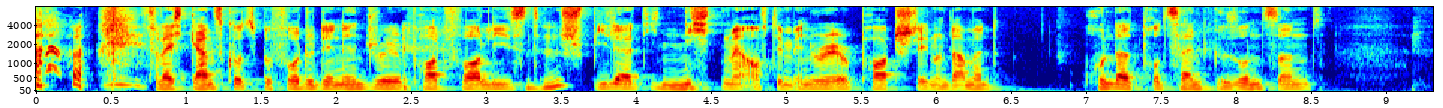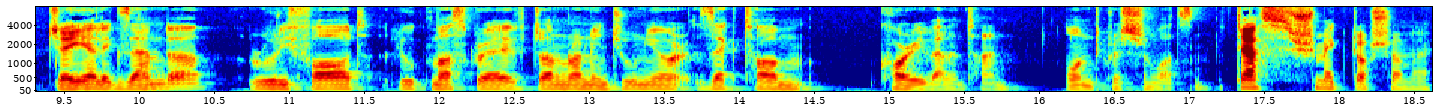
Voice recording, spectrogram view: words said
Vielleicht ganz kurz, bevor du den Injury Report vorliest. Mhm. Spieler, die nicht mehr auf dem Injury Report stehen und damit 100% gesund sind. Jay Alexander, Rudy Ford, Luke Musgrave, John Running Jr., Zach Tom, Corey Valentine und Christian Watson. Das schmeckt doch schon mal.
